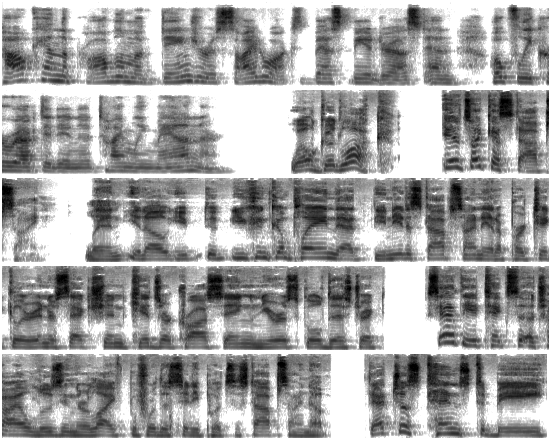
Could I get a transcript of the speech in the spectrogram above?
How can the problem of dangerous sidewalks best be addressed and hopefully corrected in a timely manner? Well, good luck. It's like a stop sign, Lynn. You know, you you can complain that you need a stop sign at a particular intersection. Kids are crossing near a school district. Sadly, it takes a child losing their life before the city puts a stop sign up. That just tends to be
